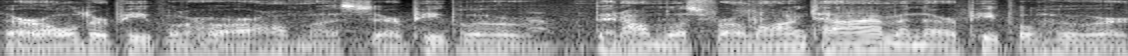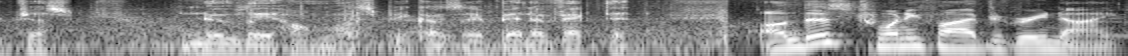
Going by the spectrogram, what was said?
there are older people who are homeless, there are people who have been homeless for a long time, and there are people who are just newly homeless because they've been evicted. On this 25 degree night,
